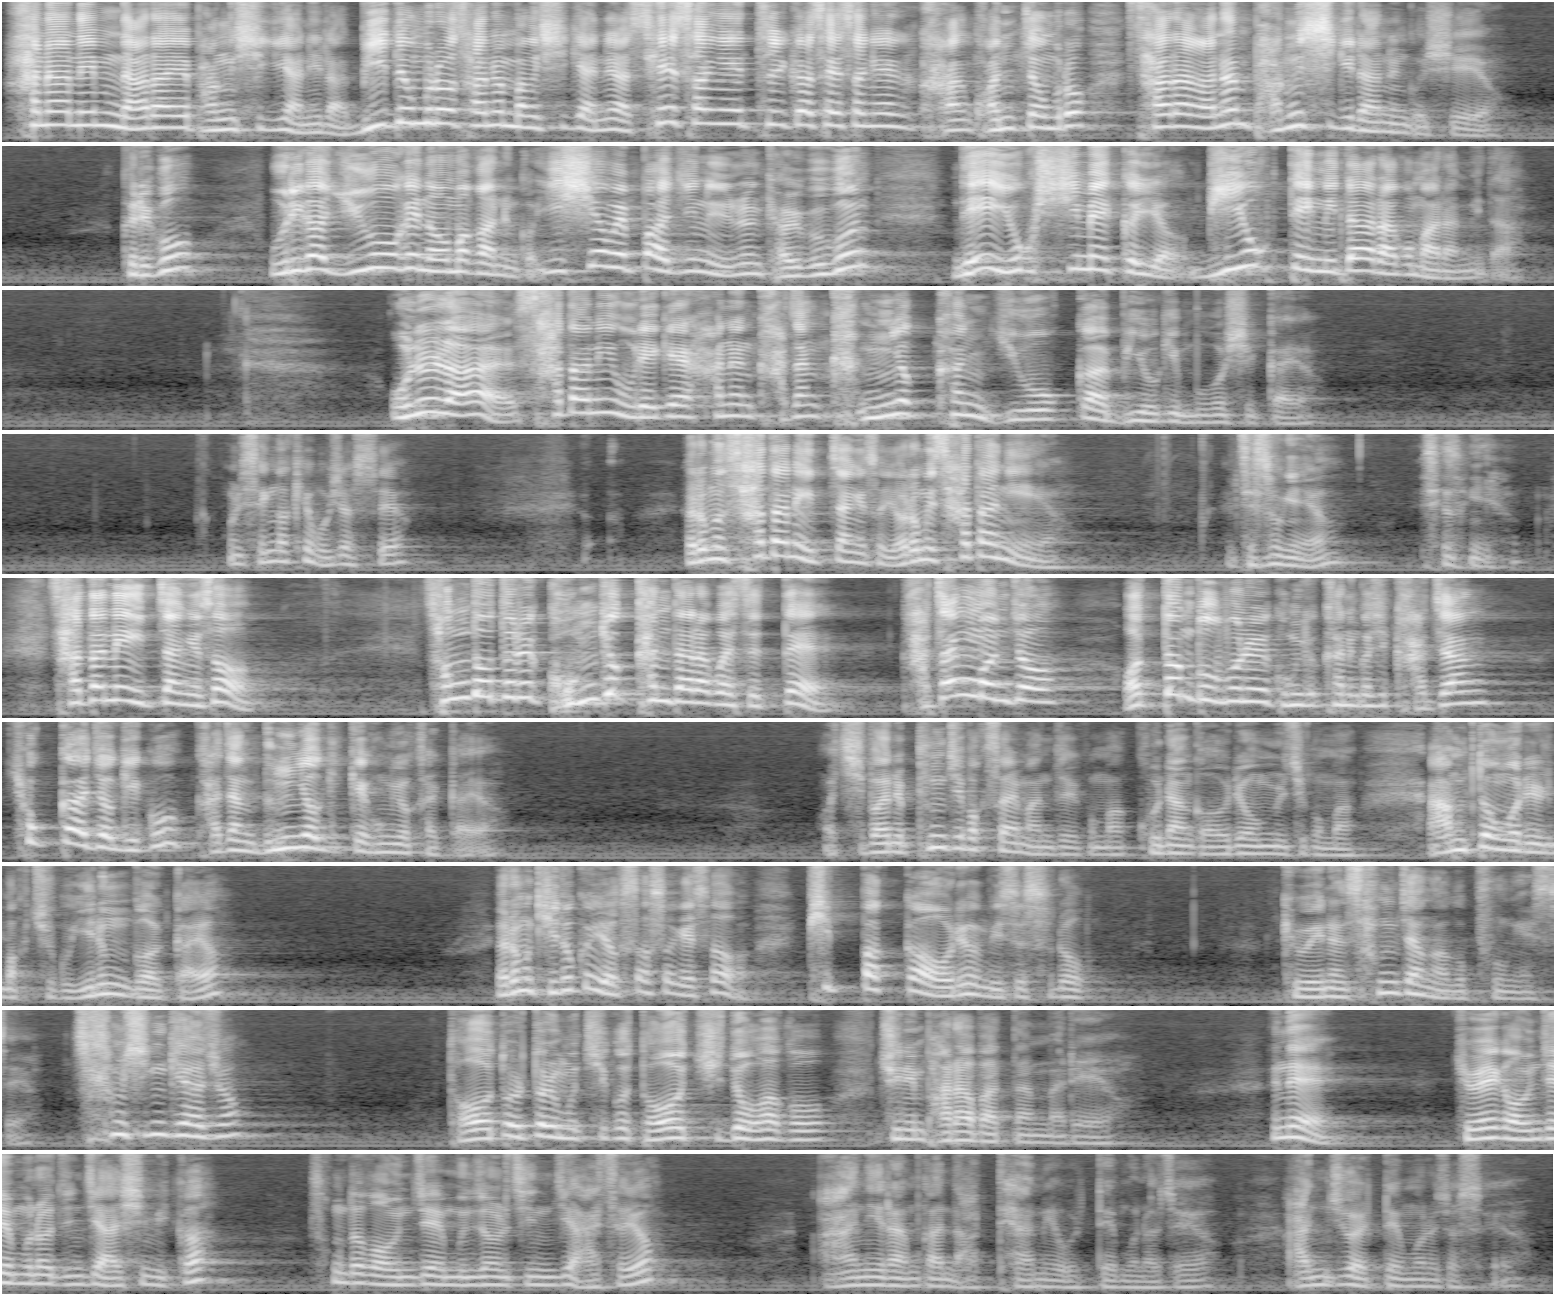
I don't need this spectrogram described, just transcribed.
하나님 나라의 방식이 아니라 믿음으로 사는 방식이 아니라 세상의 틀과 세상의 관점으로 살아가는 방식이라는 것이에요. 그리고 우리가 유혹에 넘어가는 것, 이 시험에 빠지는 이유는 결국은 내 욕심에 끌려 미혹됨이다라고 말합니다. 오늘날 사단이 우리에게 하는 가장 강력한 유혹과 미혹이 무엇일까요? 오늘 생각해 보셨어요? 여러분 사단의 입장에서 여러분이 사단이에요. 죄송해요. 죄송해요. 사단의 입장에서 성도들을 공격한다라고 했을 때 가장 먼저 어떤 부분을 공격하는 것이 가장 효과적이고 가장 능력 있게 공격할까요? 어, 집안에 풍지박살 만들고 막 고난과 어려움을 주고 막 암덩어리를 막 주고 이런 걸까요? 여러분 기독교 역사 속에서 핍박과 어려움이 있을수록 교회는 성장하고 부흥했어요. 참 신기하죠? 더 똘똘 묻히고 더 기도하고 주님 바라봤단 말이에요. 근데 교회가 언제 무너진지 아십니까? 성도가 언제 무너진지 아세요? 안일함과 나태함이 올 때 무너져요. 안주할 때 무너졌어요.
